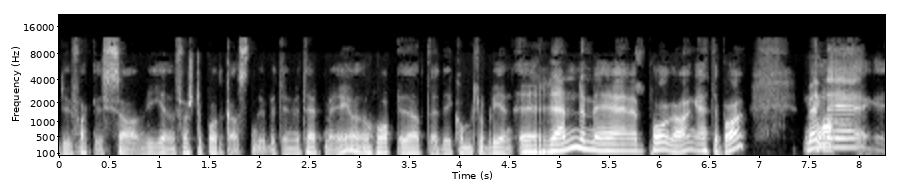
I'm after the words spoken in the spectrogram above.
du faktisk sa vi er den første podkasten du er blitt invitert med i, og nå håper jeg at det kommer til å bli en renn med pågang etterpå. Men ja. eh,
